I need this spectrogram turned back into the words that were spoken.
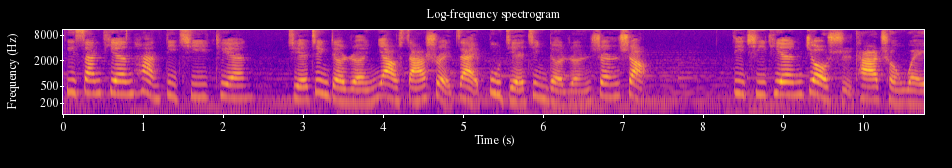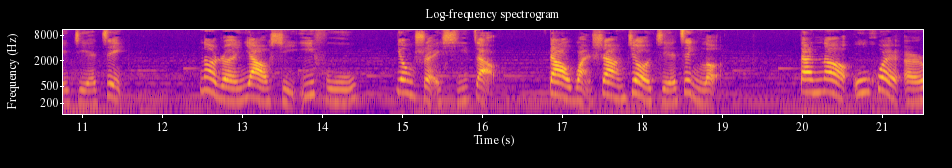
第三天和第七天，洁净的人要洒水在不洁净的人身上。第七天就使他成为洁净。那人要洗衣服，用水洗澡，到晚上就洁净了。但那污秽而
